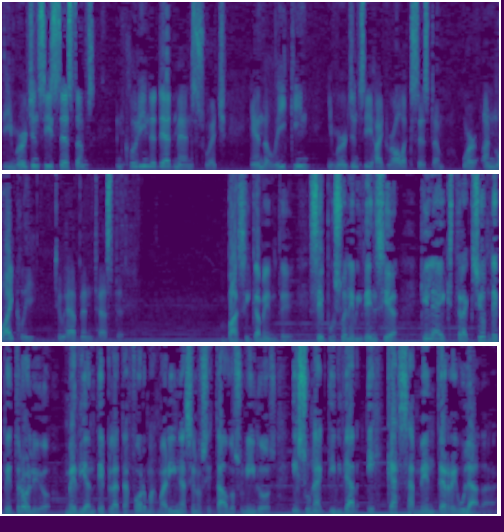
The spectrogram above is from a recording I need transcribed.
the emergency systems, including the dead man's switch, and the leaking emergency hydraulic system were unlikely to have been tested. Básicamente, se puso en evidencia que la extracción de petróleo mediante plataformas marinas en los Estados Unidos es una actividad escasamente regulada.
